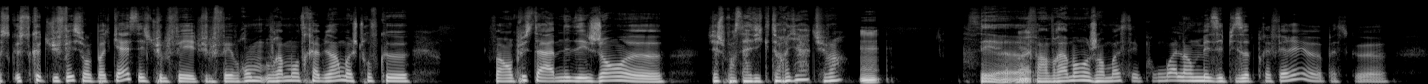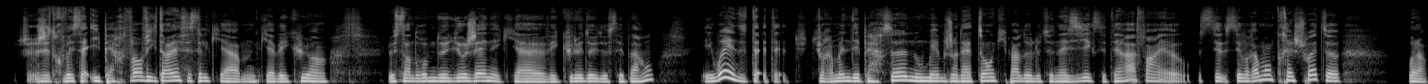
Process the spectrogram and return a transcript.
ce, que, ce que tu fais sur le podcast et tu le fais, tu le fais vraiment, très bien. Moi, je trouve que, enfin, en plus, tu as amené des gens. euh, je pense à Victoria, tu vois. Mm. C'est, Ouais. enfin, vraiment, genre moi, c'est pour moi l'un de mes épisodes préférés parce que j'ai trouvé ça hyper fort. Victoria, c'est celle qui a, qui a vécu un, le syndrome de Diogène et qui a vécu le deuil de ses parents. Et ouais, tu, tu ramènes des personnes, ou même Jonathan qui parle de l'euthanasie, etc. Enfin, euh, c'est vraiment très chouette. euh, voilà.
